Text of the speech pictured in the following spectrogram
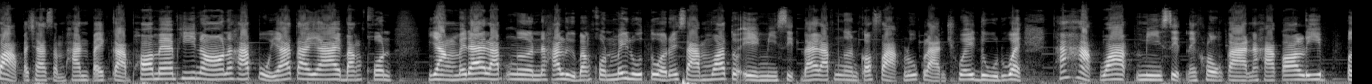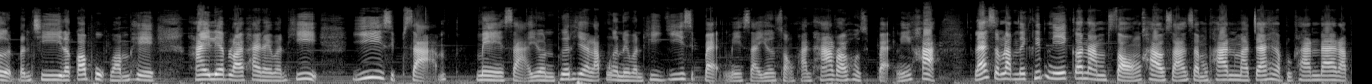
ฝากประชาสัมพันธ์ไปกับพ่อแม่พี่น้องนะคะ ปู่ย่าตายายบางคนยังไม่ได้รับเงินนะคะ หรือบางคนไม่รู้ตัวด้วยซ้ำว่าตัวเองมีสิทธิ์ได้รับเงินก็ฝากลูกหลานช่วยดูด้วย ถ้าหากว่ามีสิทธิ์ในโครงการนะคะ ก็รีบเปิดบัญชี แล้วก็ผูกพร้อมเพย์ให้เรียบร้อยภายในวันที่ 23 เมษายน เพื่อที่จะรับเงินในวันที่ 28 เมษายน 2568 นี้ค่ะ และสำหรับในคลิปนี้ก็นำ2ข่าวสารสำคัญมาแจ้งให้กับทุกท่านได้รับ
